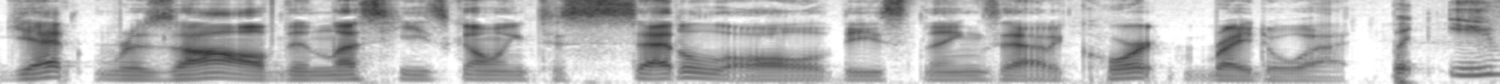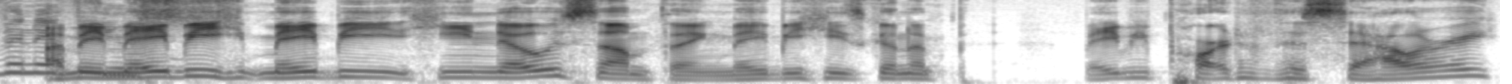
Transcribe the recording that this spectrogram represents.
get resolved unless he's going to settle all of these things out of court right away. But even if I mean, maybe maybe he knows something. Maybe he's going to. Maybe part of his salary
